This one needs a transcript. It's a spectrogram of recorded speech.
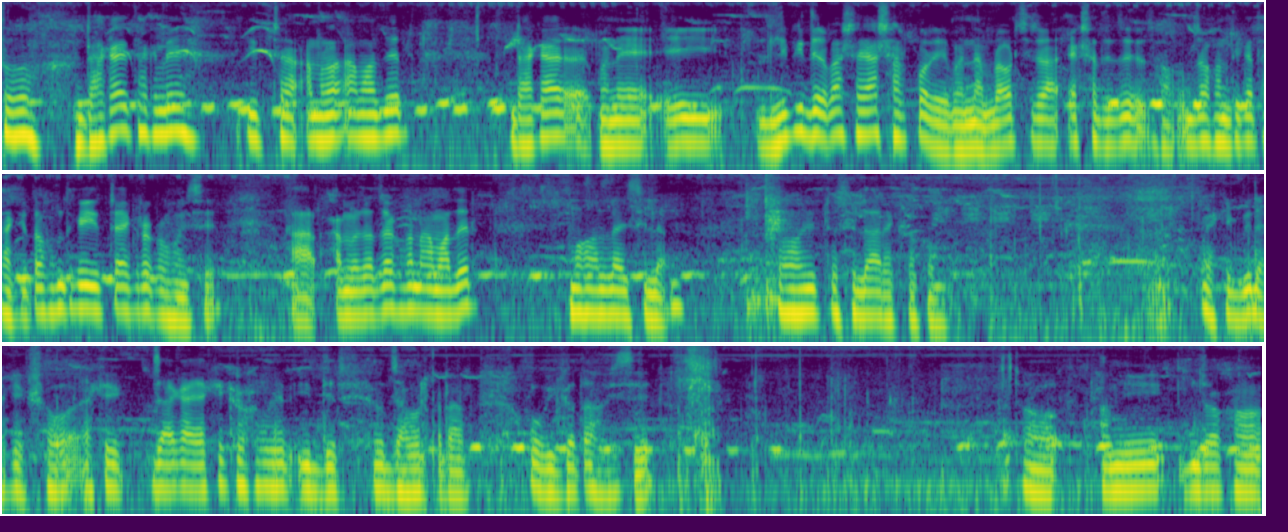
তো ঢাকায় থাকলে ইচ্ছা আমরা, আমাদের ঢাকায় মানে এই লিপিদের বাসায় আসার পরে মানে আমরা ছেলেরা একসাথে যে যখন থেকে থাকি, তখন থেকে ঈদটা একরকম হয়েছে। আর আমরা যখন আমাদের মহল্লায় ছিলাম, তখন ঈদটা ছিল আরেক রকম। এক এক দিন এক এক শহর এক এক জায়গায় এক এক রকমের ঈদের উদযাপন করার অভিজ্ঞতা হয়েছে। তো আমি যখন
